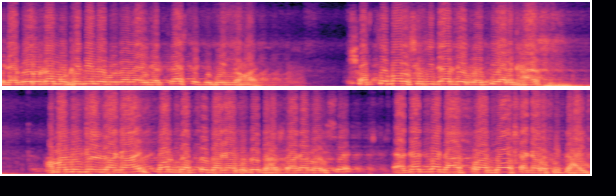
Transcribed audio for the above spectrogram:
এটা গরুটা মুখে দিলে বোঝা যায় যে টেস্ট একটু ভিন্ন হয়। সবচেয়ে বড় সুবিধা যে নেপিয়ার ঘাস। আমার নিজের জায়গায়, পর্যাপ্ত জায়গার মধ্যে ঘাস লাগানো হয়েছে। এক একটা ঘাস প্রায় দশ এগারো ফিট হাইট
